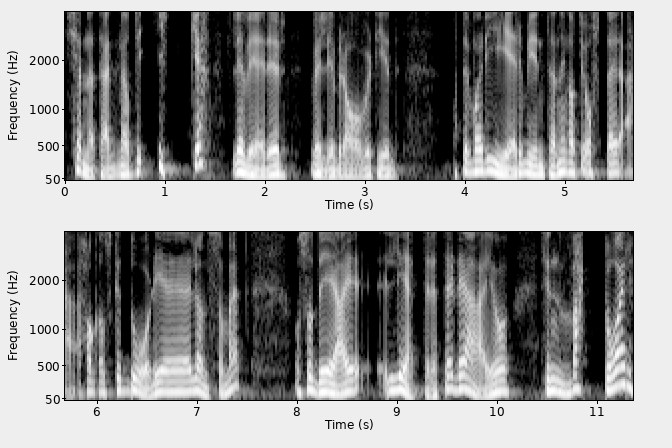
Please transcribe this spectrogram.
kjennetegnet med at de ikke leverer veldig bra over tid. At det varierer mye inntjening, at de ofte er, har ganske dårlig lønnsomhet. Og så Det jeg leter etter, det er jo Siden hvert år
